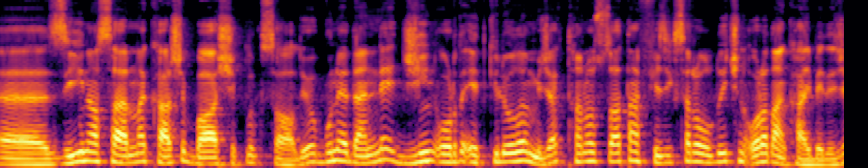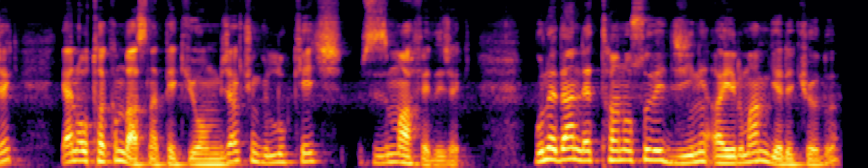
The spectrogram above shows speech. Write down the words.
e, zihin hasarına karşı bağışıklık sağlıyor. Bu nedenle Jean orada etkili olamayacak. Thanos zaten fiziksel olduğu için oradan kaybedecek. Yani o takım da aslında pek iyi olmayacak. Çünkü Luke Cage sizi mahvedecek. Bu nedenle Thanos'u ve Jean'i ayırmam gerekiyordu.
